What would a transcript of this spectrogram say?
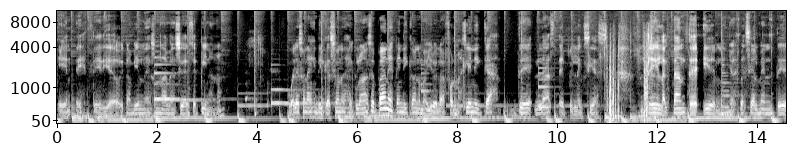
en este día de hoy. También es una benzodiazepina, ¿no? ¿Cuáles son las indicaciones del clonazepam? Está indicado en la mayoría de las formas clínicas de las epilepsias del lactante y del niño, especialmente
